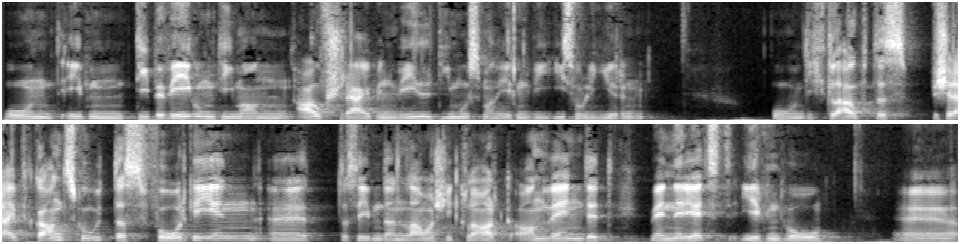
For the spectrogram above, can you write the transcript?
und eben die Bewegung, die man aufschreiben will, die muss man irgendwie isolieren. Und ich glaube, das beschreibt ganz gut das Vorgehen, äh, das eben dann Lamaschi Clark anwendet, wenn er jetzt irgendwo äh,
